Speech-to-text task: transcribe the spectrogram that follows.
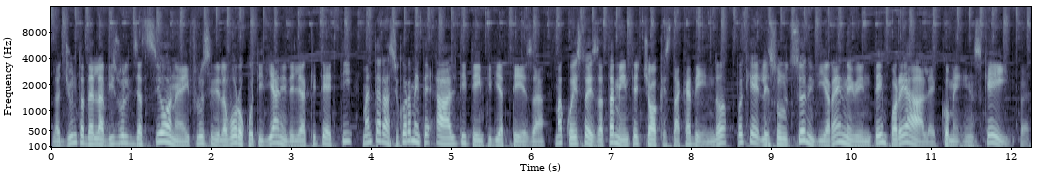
L'aggiunta della visualizzazione ai flussi di lavoro quotidiani degli architetti manterrà sicuramente alti i tempi di attesa, ma questo è esattamente ciò che sta accadendo poiché le soluzioni di rendering in tempo reale come Enscape,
